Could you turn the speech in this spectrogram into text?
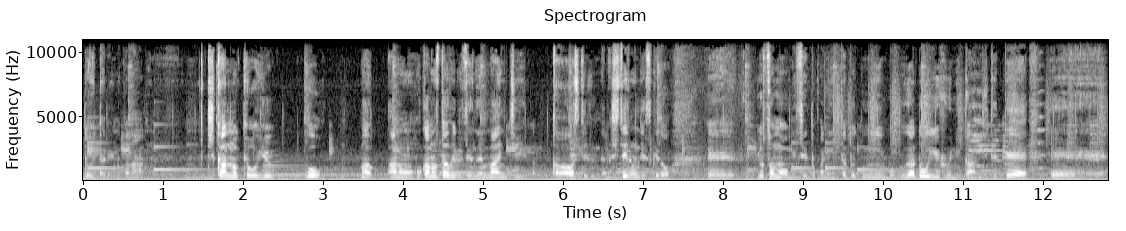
どう言ったらいいのかな、うん、時間の共有を、まあ、あの他のスタッフより全然毎日顔合わせてるんだしてるんですけど、えー、よそのお店とかに行った時に僕がどういう風に感じてて、え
